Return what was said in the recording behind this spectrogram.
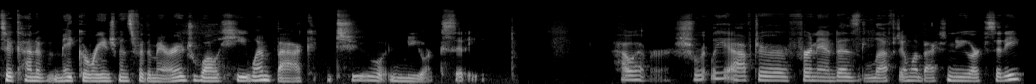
to kind of make arrangements for the marriage while he went back to New York City. However, shortly after Fernandez left and went back to New York City,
